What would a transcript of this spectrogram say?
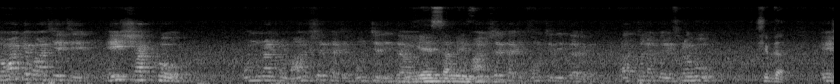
তোমাকে বাঁচিয়েছে এই সাক্ষ্য অন্যান্য মানুষের কাছে পৌঁছে দিতে হবে। মানুষের কাছে পৌঁছে দিতে হবে। প্রার্থনা করি প্রভু এই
